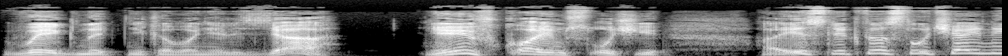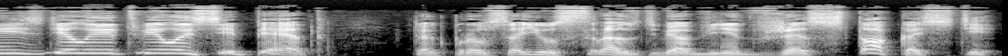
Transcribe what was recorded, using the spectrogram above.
Выгнать никого нельзя, ни в коем случае. А если кто случайно и сделает велосипед, так профсоюз сразу тебя обвинит в жестокости,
